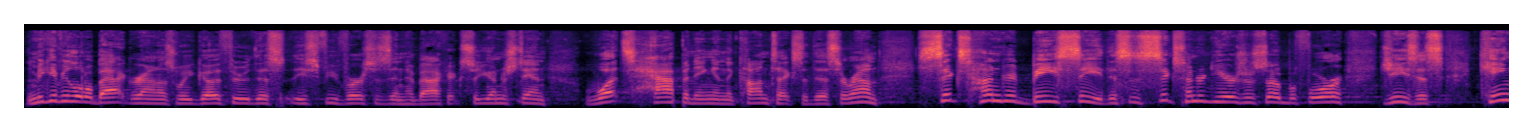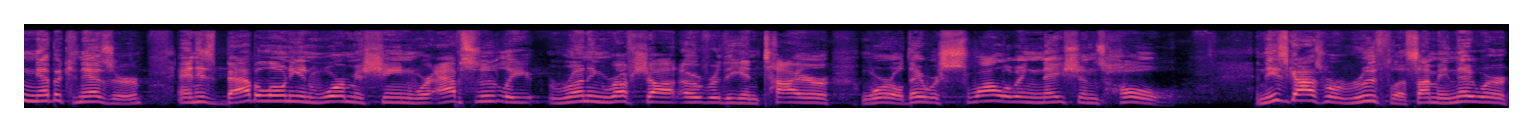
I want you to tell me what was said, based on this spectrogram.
Let me give you a little background as we go through this, these few verses in Habakkuk so you understand what's happening in the context of this. Around 600 BC, this is 600 years or so before Jesus, King Nebuchadnezzar and his Babylonian war machine were absolutely running roughshod over the entire world. They were swallowing nations whole. And these guys were ruthless. I mean, they were,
